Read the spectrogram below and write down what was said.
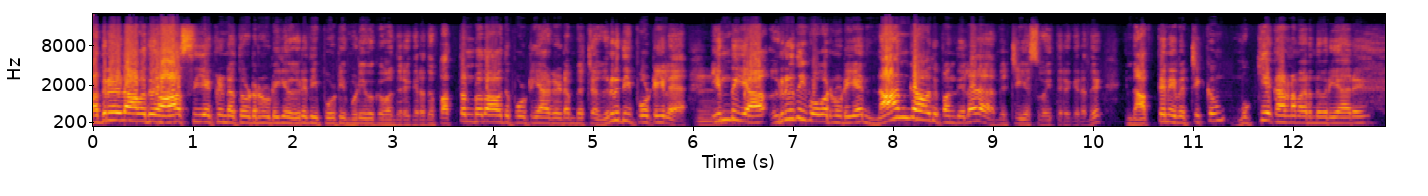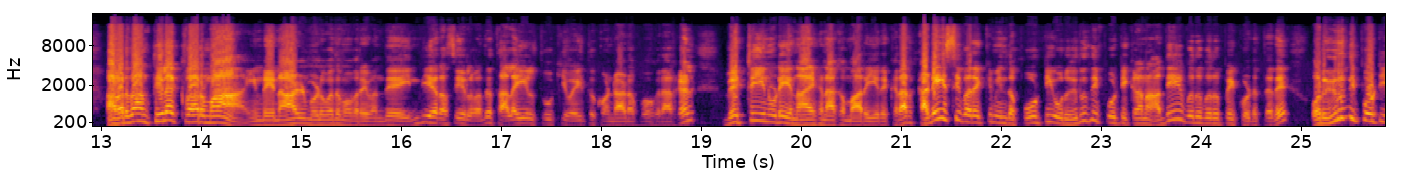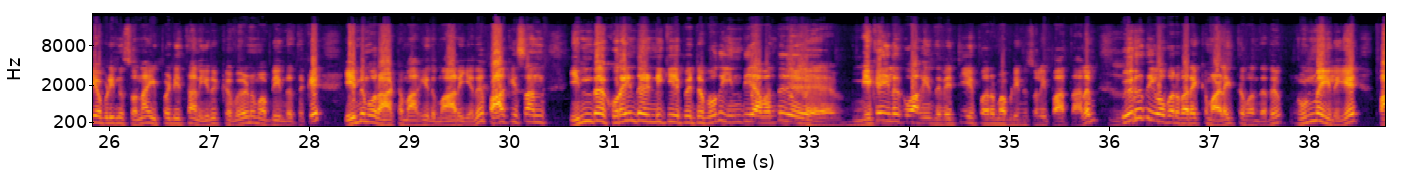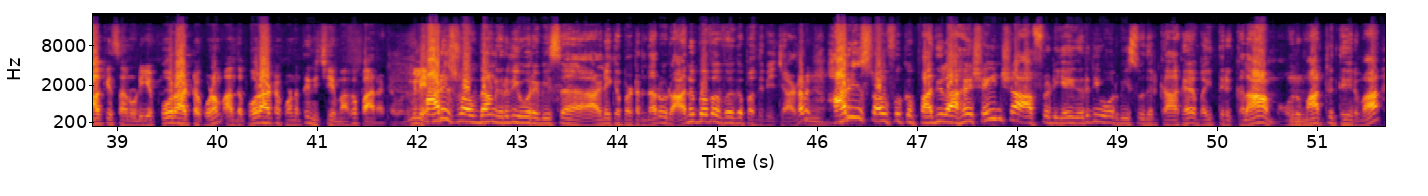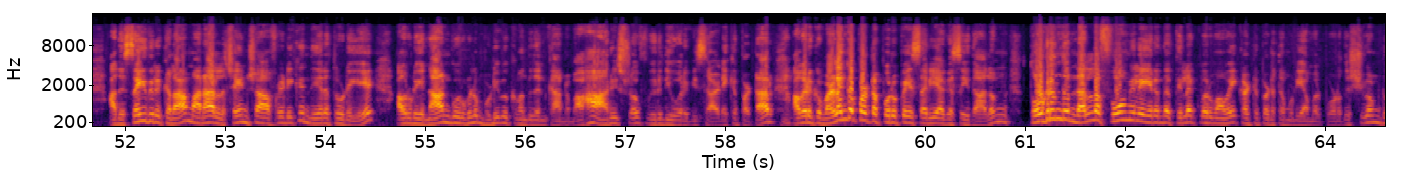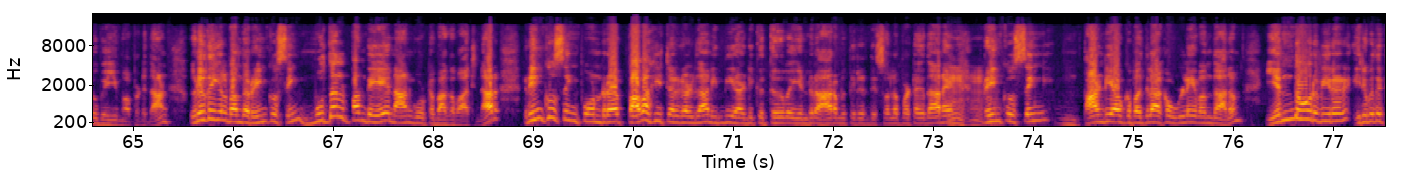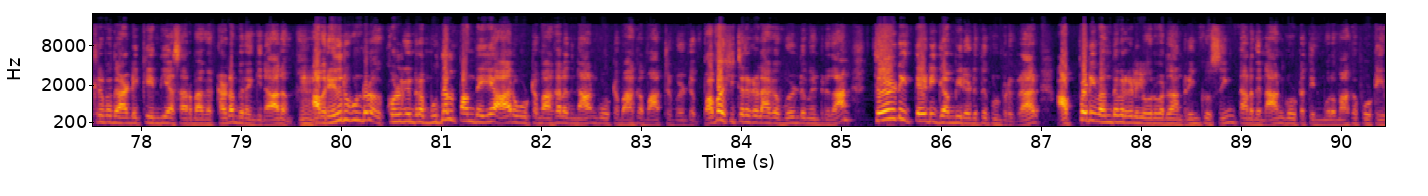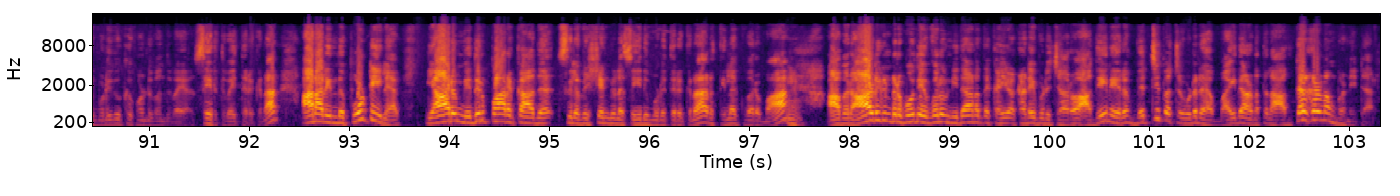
பதினேழாவது ஆசிய கிண்ணத்தொடருடைய இறுதிப் போட்டி முடிவுக்கு வந்திருக்கிறது. பத்தொன்பதாவது போட்டியாக இடம்பெற்ற இறுதிப் போட்டியில. இந்தியா இறுதி ஓவரனுடைய நான்காவது பந்தில வெற்றியை சுவைத்திருக்கிறது. இந்த அத்தனை வெற்றிக்கும் முக்கிய காரணமா இருந்தவர் யாரு? அவர்தான் திலக் வர்மா. இன்றைய நாள் முழுவதும் அவரை வந்து இந்திய ரசிகர்கள் வந்து தலையில் தூக்கி வைத்து கொண்டாட போகிறார்கள். வெற்றியினுடைய நாயகனாக மாறி இருக்கிறார் கடைசி வரைக்கும் இந்த போட்டி ஒரு இறுதிப் போட்டிக்கான அதே விறுவிறுப்பை கொடுத்தது. ஒரு இறுதிப் போட்டி அப்படின்னு சொன்னா இப்படித்தான் இருக்க வேணும் அப்படின்றதுக்கு இன்னும் ஒரு ஆட்டமாக இது மாறியது. பாகிஸ்தான் இந்த குறைந்த எண்ணிக்கையை பெற்ற போது இந்தியா வந்து மிக இலகுவாக இந்த வெற்றியை பெறும் அப்படின்னு சொல்லி பார்த்தாலும். இறுதி ஓவர் வரைக்கும் அழைத்து வந்தது உண்மையிலேயே பாகிஸ்தானுடைய போராட்ட குணம் அந்த போராட்ட குணத்தை நிச்சயமாக பாராட்ட வேண்டும் இல்லையா ஹாரிஸ் ராவ் தான் இறுதி ஓரை வீச அழைக்கப்பட்டிருந்தார் ஒரு அனுபவ வேகப்பந்து வீச்சாளர். ஹாரிஸ் ராவுக்கு பதிலாக ஷெயின்ஷா ஆஃப்ரிடியை இறுதி ஓர் வீசுவதற்காக வைத்திருக்கலாம் ஒரு. மாற்று தேர்வா அதை செய்திருக்கலாம் ஆனால் ஷெயின்ஷா ஆஃப்ரிடிக்கு நேரத்தோடையே அவருடைய நான்கு முடிவுக்கு வந்ததன் காரணமாக ஹாரிஸ் ராவ் இறுதி ஓரை வீச அழைக்கப்பட்டார். அவருக்கு வழங்கப்பட்ட பொறுப்பை சரியாக செய்தாலும் தொடர்ந்து நல்ல ஃபோமிலே இருந்த திலக் வர்மாவை கட்டுப்படுத்த முடியாமல் போனது. சிவம் டுபேயும் அப்படிதான் இறுதியில் வந்த ரிங்கு சிங் முதல் பந்தையே நான்கு ஓட்டமாக மாற்றினார். ரிங்கு சிங் போன்ற பவ ஹீட்டர்கள் தான் இந்திய அணிக்கு தேவை என்று ஆரம்பத்திலிருந்தே சொல்லப்பட்டதுதானே. ரிங்கு சிங் பாண்டியாவுக்கு பதிலாக உள்ளே வந்தாலும் எந்த ஒரு வீரர் இருபதுக்கு இருபது அடிக்கு இந்தியா சார்பாக களமிறங்கினாலும். அவர் எதிர்கொண்டு கொள்கின்ற முதல் பந்தையே ஆறு ஓட்டமாக அல்லது நான்கு ஓட்டமாக மாற்ற வேண்டும். பவ ஹிட்டர்களாக வேண்டும் என்றுதான் தேடி தேடி கம்பீர் எடுத்துக் கொண்டிருக்கிறார். அப்படி வந்தவர்களில் ஒருவர் தான் ரிங்கு சிங். தனது நான்கு ஓட்டத்தின் மூலமாக போட்டியை முடிவுக்கு கொண்டு வந்து சேர்த்து வைத்திருக்கிறார். ஆனால் இந்த போட்டியில யாரும் எதிர்பார்க்காத சில விஷயங்களை செய்து முடித்திருக்கிறார் திலக் வர்மா. அவர் ஆடுகின்ற போது எவ்வளவு நிதானத்தை கை கடைபிடிச்சாரோ அதே நேரம் வெற்றி பெற்ற உடனே மைதானத்துல அதர்கணம் பண்ணிட்டார்.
